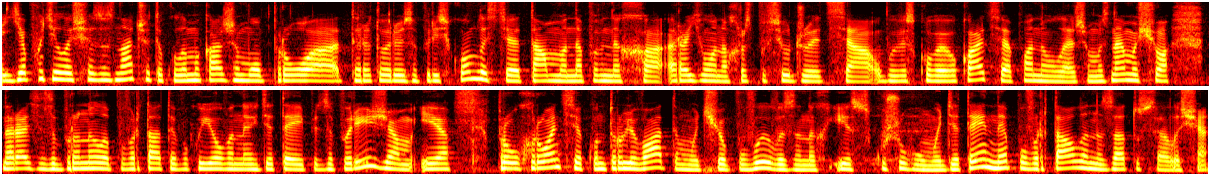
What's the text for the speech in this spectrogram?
Я б хотіла ще зазначити, коли ми кажемо про територію Запорізької області, там на певних районах розповсюджується обов'язкова евакуація. Пане Олеже, ми знаємо, що наразі заборонили повертати евакуйованих дітей під Запоріжжям, і правоохоронці контролюватимуть, щоб вивезених із Кушугуми дітей не повертали назад у селище.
